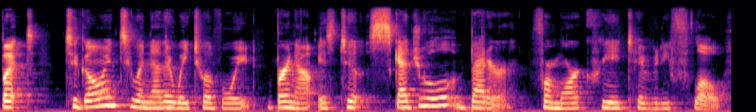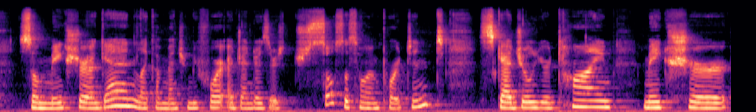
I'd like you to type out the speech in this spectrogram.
But to go into another way to avoid burnout is to schedule better for more creativity flow. So make sure again, like I've mentioned before, agendas are so so so important. Schedule your time, make sure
